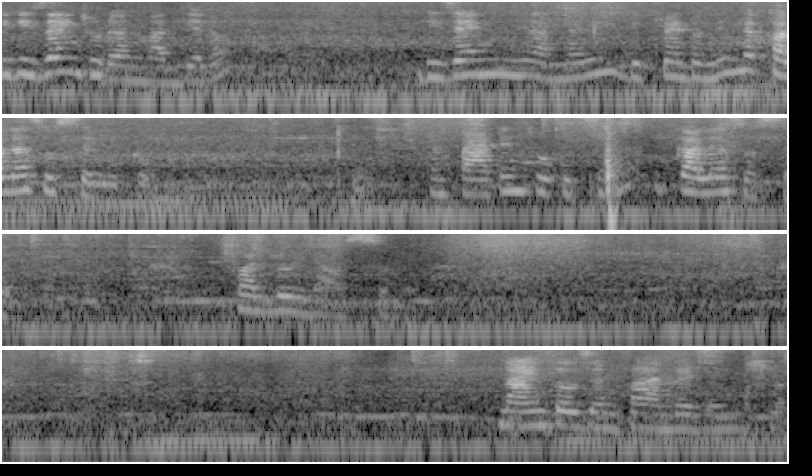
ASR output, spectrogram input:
ఈ డిజైన్ చూడండి మధ్యలో. డిజైన్ అన్నది డిఫరెంట్ ఉంది. ఇలా కలర్స్ వస్తాయి మీకు. నేను ప్యాటర్న్ చూపిస్తాను. కలర్స్ వస్తాయి. పళ్ళు ఇలా వస్తుంది. నైన్ థౌజండ్ ఫైవ్ హండ్రెడ్ రేంజ్లో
